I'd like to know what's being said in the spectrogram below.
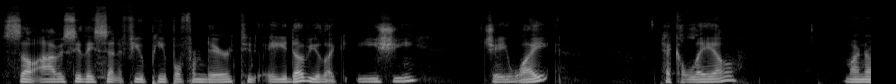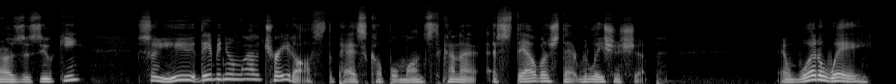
So obviously, they sent a few people from there to AEW, like Ishii, Jay White, Hikuleo, Minoru Suzuki. So you they've been doing a lot of trade offs the past couple months to kind of establish that relationship. And what a way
